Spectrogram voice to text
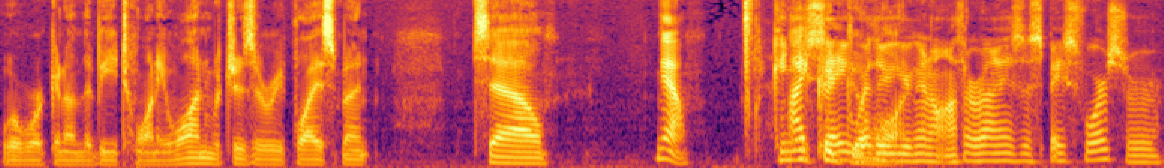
We're working on the B 21, which is a replacement. So, yeah. Can you I say whether on. you're going to authorize a Space Force or?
